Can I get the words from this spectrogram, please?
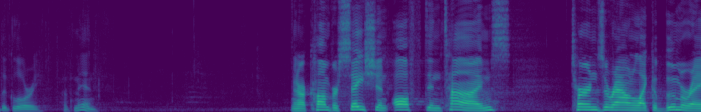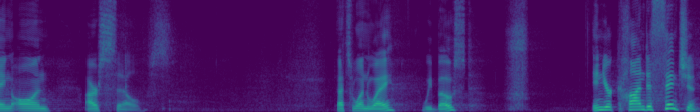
the glory of men. And our conversation oftentimes turns around like a boomerang on ourselves. That's one way we boast. In your condescension,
